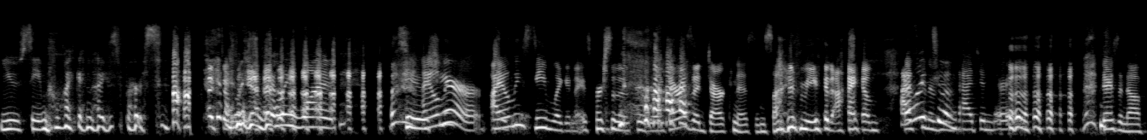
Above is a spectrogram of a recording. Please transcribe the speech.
you seem like a nice person. and they really want to I only- share. I only seem like a nice person. Like there is a darkness inside of me that I am. I like to be- imagine there is. There's enough.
